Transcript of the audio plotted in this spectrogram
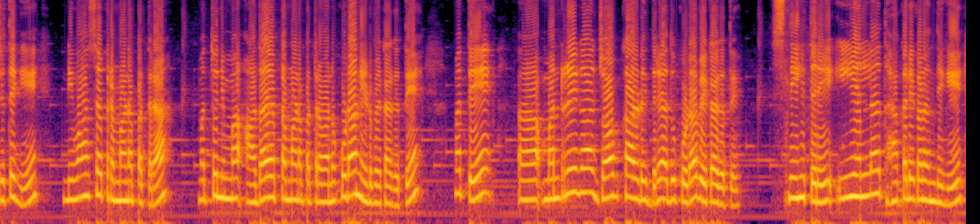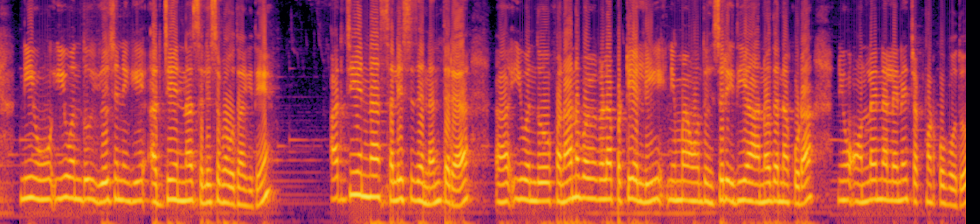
ಜೊತೆಗೆ ನಿವಾಸ ಪ್ರಮಾಣ ಪತ್ರ ಮತ್ತು ನಿಮ್ಮ ಆದಾಯ ಪ್ರಮಾಣ ಪತ್ರವನ್ನು ಕೂಡ ನೀಡಬೇಕಾಗತ್ತೆ. ಮತ್ತು ಮನ್ರೇಗಾ ಜಾಬ್ ಕಾರ್ಡ್ ಇದ್ದರೆ ಅದು ಕೂಡ ಬೇಕಾಗುತ್ತೆ. ಸ್ನೇಹಿತರೆ, ಈ ಎಲ್ಲ ದಾಖಲೆಗಳೊಂದಿಗೆ ನೀವು ಈ ಒಂದು ಯೋಜನೆಗೆ ಅರ್ಜಿಯನ್ನು ಸಲ್ಲಿಸಬಹುದಾಗಿದೆ. ಅರ್ಜಿಯನ್ನು ಸಲ್ಲಿಸಿದ ನಂತರ ಈ ಒಂದು ಫಲಾನುಭವಿಗಳ ಪಟ್ಟಿಯಲ್ಲಿ ನಿಮ್ಮ ಒಂದು ಹೆಸರು ಇದೆಯಾ ಅನ್ನೋದನ್ನು ಕೂಡ ನೀವು ಆನ್ಲೈನಲ್ಲೇ ಚೆಕ್ ಮಾಡ್ಕೋಬೋದು.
